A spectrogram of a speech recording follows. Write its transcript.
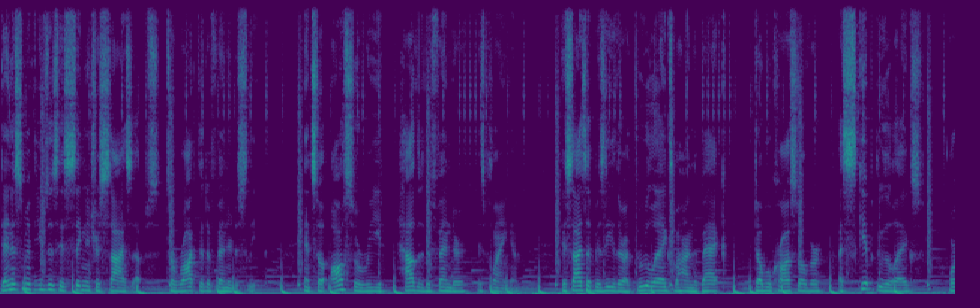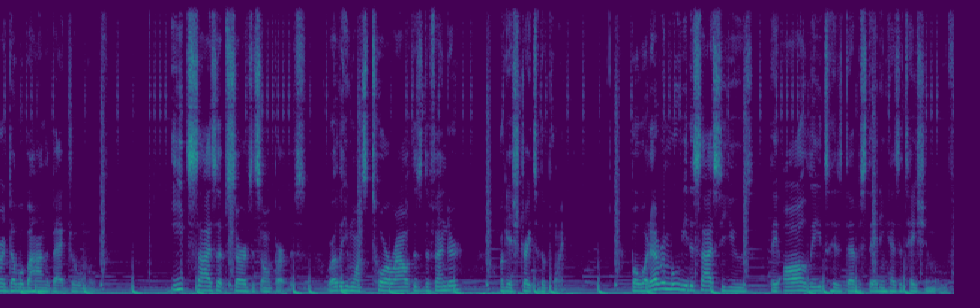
Dennis Smith uses his signature size ups to rock the defender to sleep, and to also read how the defender is playing him. His size up is either a through legs behind the back, double crossover, a skip through the legs, or a double behind the back dribble move. Each size up serves its own purpose, whether he wants to tour around with his defender or get straight to the point. But whatever move he decides to use, they all lead to his devastating hesitation move.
